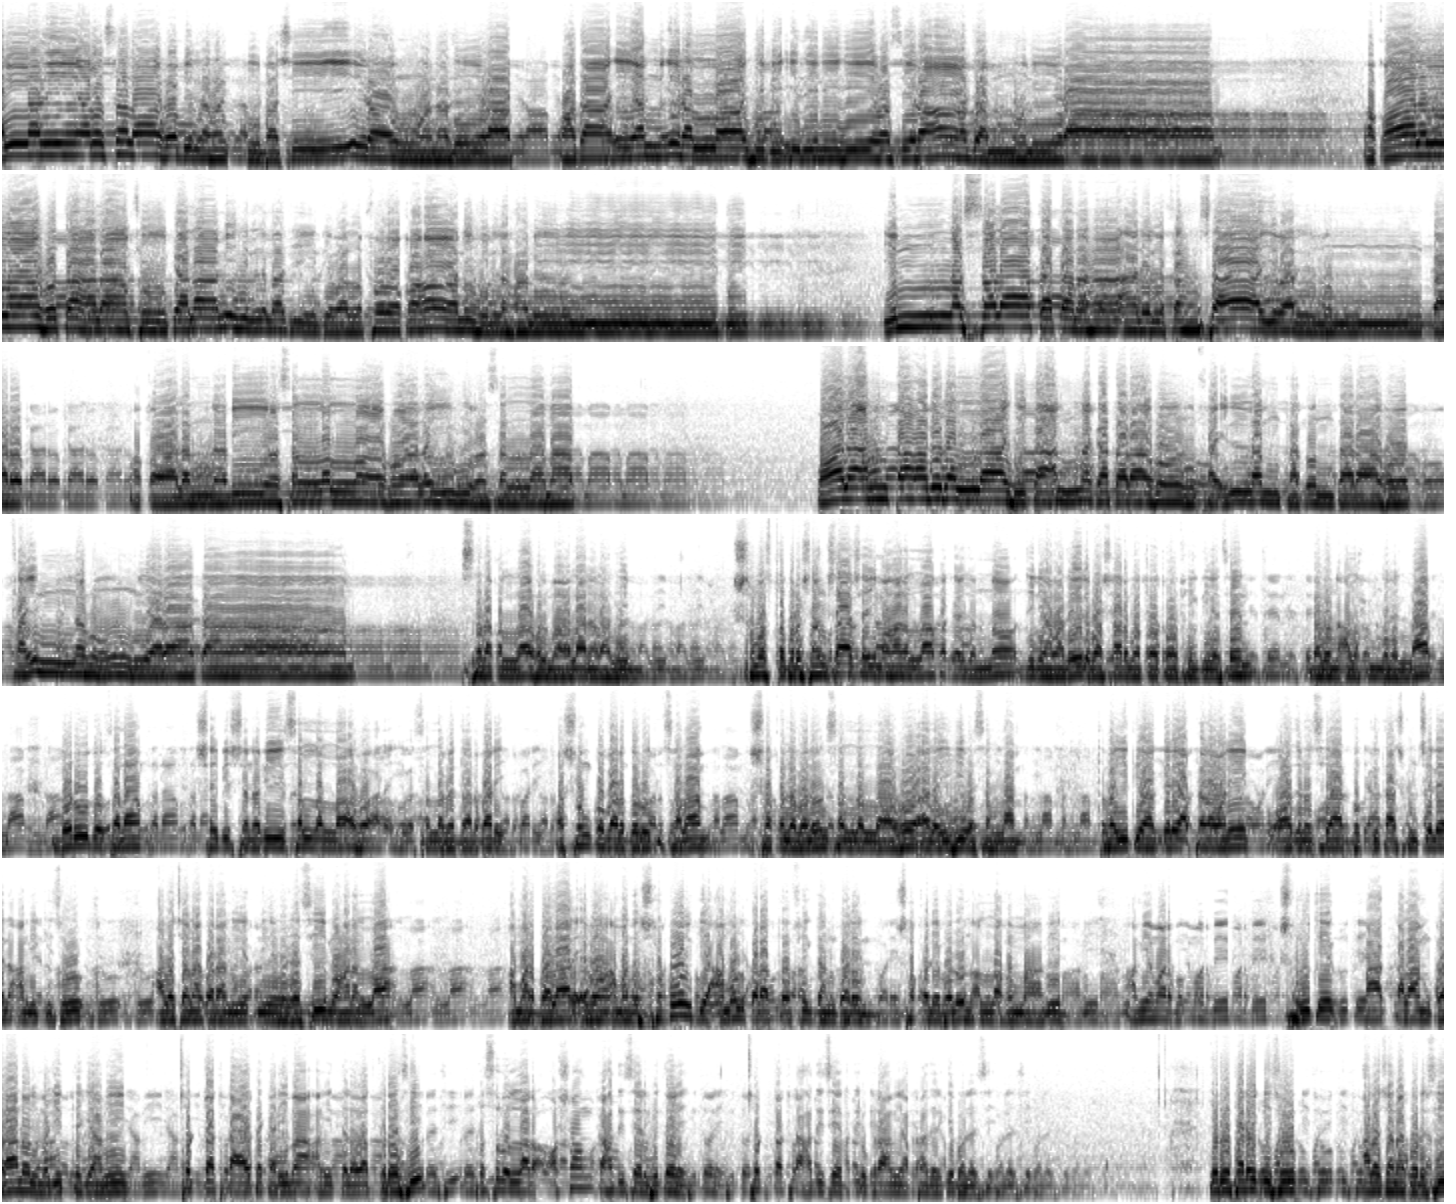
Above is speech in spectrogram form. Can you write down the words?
الذي أرسله بالحق بشيرا ونذيرا وداعيا إلى الله بإذنه وسراجا منيرا وقال الله تعالى في كلامه المجيد والفرقانه الحميد إن الصلاة تنهى عن الفحشاء والمنكر وقال النبي صلى الله عليه وسلم قال أن تعبد الله كأنك تراه فإن لم تكن تراه فإنه يراك সাদাক আল্লাহুল সমস্ত প্রশংসা সেই মহান আল্লাহ পাকের জন্য, যিনি আমাদের বসার মতো তৌফিক দিয়েছেন। বলুন, আলহামদুলিল্লাহ। দরুদ ও সালাম সেই বিশ্ব নবী সাল্লাল্লাহু আলাইহি ওয়াসাল্লামের দরবারে। অসংখ্যবার দরুদ সালাম। সকলে বলুন, সাল্লাল্লাহু আলাইহি ওয়াসাল্লাম। তো ভাই ইতিহাসে আপনারা অনেক অজনসিয়াত বক্তৃতা শুনছিলেন। আমি কিছু আলোচনা করা নিয়ত নিয়ে বসেছি। মহান আল্লাহ আমার বলার এবং আমাদের সকলকে আমল করার তৌফিক দান করেন। সকলে বলুন, আল্লাহুম্মা আমিন। আমি আমার বক্তব্যের শুরুতে পাক কালাম কোরআনুল মাজিদ থেকে আমি ছোট্ট একটা আয়াতে কারিমা আমি তেলাওয়াত করেছি। রাসূলুল্লাহর অসংখ্য হাদিসের ভিতরে ছোট্ট একটা হাদিসের টুকরা আমি আপনাদেরকে বলেছি। এর উপরে কিছু আলোচনা করেছি।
